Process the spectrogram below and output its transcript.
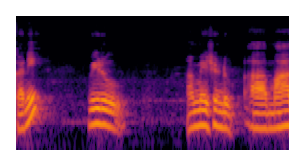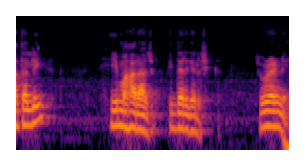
కని వీడు అమ్మేసిండు ఆ మహాతల్లి ఈ మహారాజు ఇద్దరు కలిసి. చూడండి.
